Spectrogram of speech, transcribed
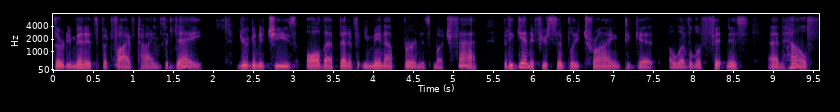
30 minutes but five times a day, you're going to achieve all that benefit. You may not burn as much fat, but again, if you're simply trying to get a level of fitness and health,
